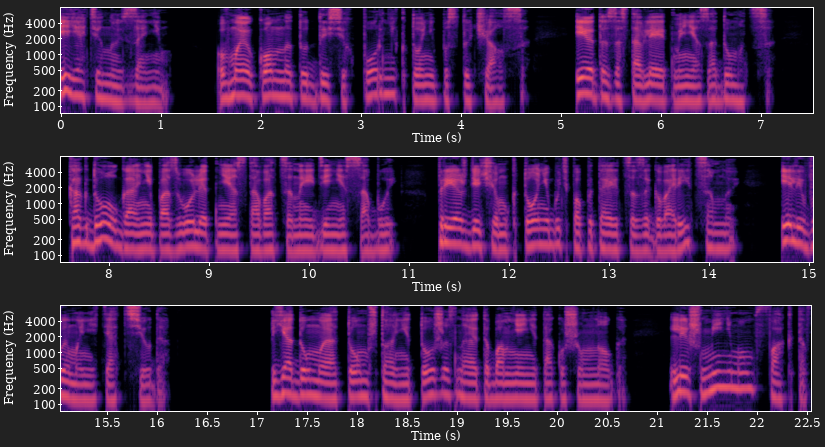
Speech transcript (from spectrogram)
и я тянусь за ним. В мою комнату до сих пор никто не постучался, и это заставляет меня задуматься, как долго они позволят мне оставаться наедине с собой, прежде чем кто-нибудь попытается заговорить со мной или выманить отсюда. Я думаю о том, что они тоже знают обо мне не так уж и много, лишь минимум фактов,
